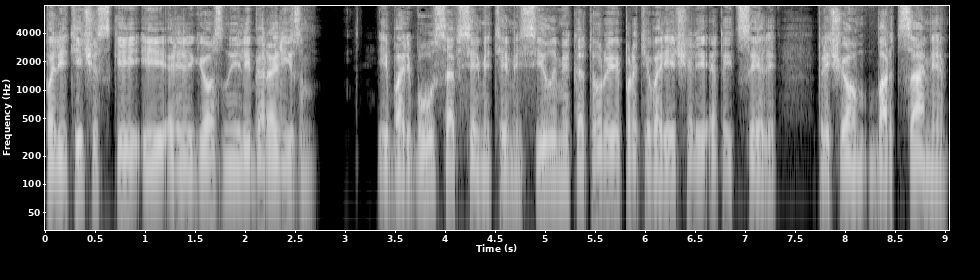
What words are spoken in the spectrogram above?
политический и религиозный либерализм и борьбу со всеми теми силами, которые противоречили этой цели, причем борцами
